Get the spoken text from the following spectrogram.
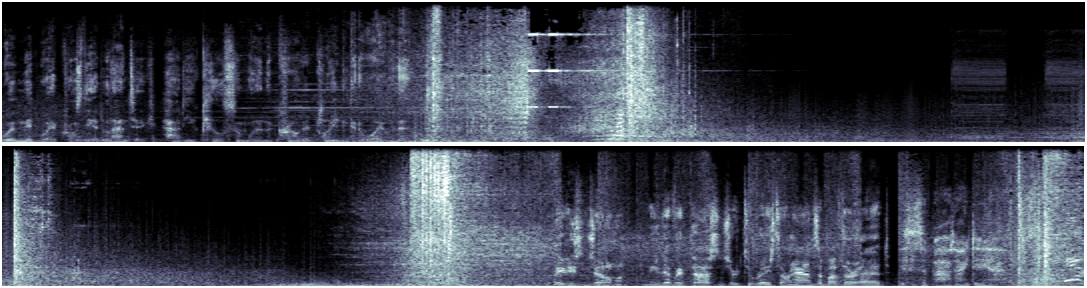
We're midway across the Atlantic. How do you kill someone in a crowded plane and get away with it? Ladies and gentlemen, I need every passenger to raise their hands above their head. This is a bad idea.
